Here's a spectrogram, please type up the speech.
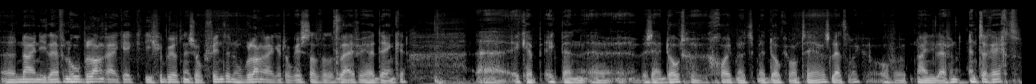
eh, eh, 9-11. Hoe belangrijk ik die gebeurtenis ook vind... en hoe belangrijk het ook is dat we dat blijven herdenken. Eh, ik, heb, ik ben, eh, we zijn doodgegooid met, met documentaires, letterlijk, over 9-11. En terecht,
